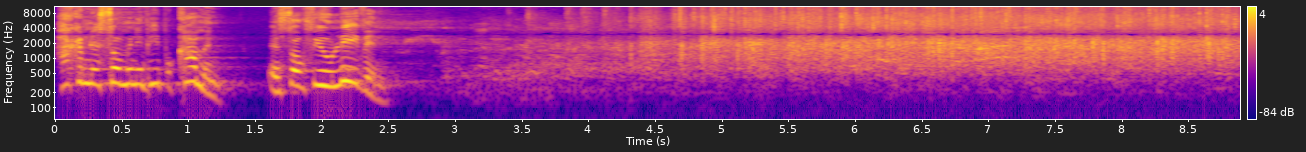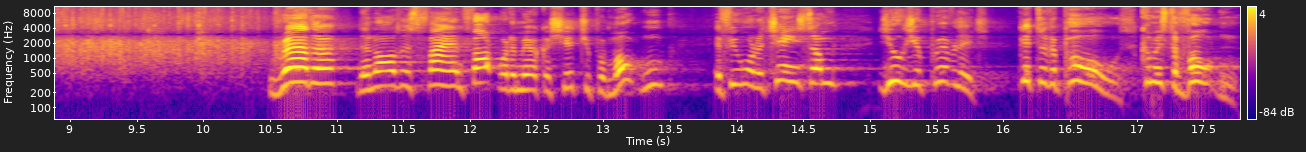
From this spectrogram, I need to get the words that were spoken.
how come there's so many people coming and so few leaving? Rather than all this fine thought what America shit you're promoting, if you want to change something, use your privilege. Get to the polls. Come to voting.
